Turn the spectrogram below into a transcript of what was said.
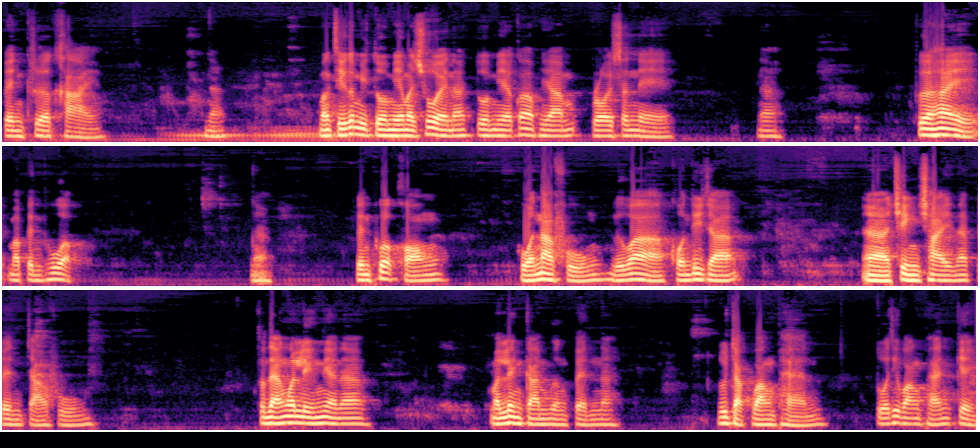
เป็นเครือข่ายนะบางทีก็มีตัวเมียมาช่วยนะ ตัวเมียก็พยายามโปรยเสน่ห์นะเพื่อให้มาเป็นพวกนะเป็นพวกของหัวหน้าฝูง หรือว่าคนที่จะชิงชัยนะเป็นจ่าฝูง แสดงว่าลิงเนี่ยนะ มันเล่นการเมืองเป็นนะ รู้จักวางแผน ตัวที่วางแผนเก่ง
